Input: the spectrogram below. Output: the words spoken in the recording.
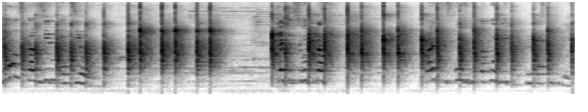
и он скользит по телу. Чаще всего как раз нравится использовать вот такой ритм при постукивании.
